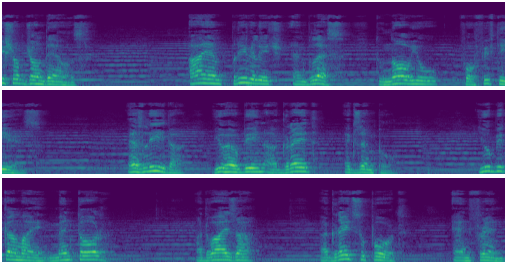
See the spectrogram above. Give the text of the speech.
Bishop John Downs, I am privileged and blessed to know you for 50 years. As leader, you have been a great example. You become my mentor, advisor, a great support and friend,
